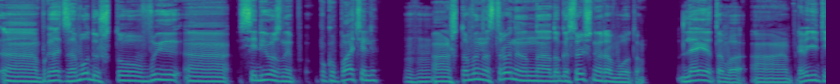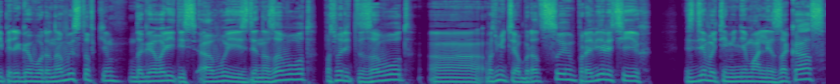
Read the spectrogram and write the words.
а, показать заводу, что вы а, серьезный покупатель, угу. что вы настроены на долгосрочную работу. Для этого проведите переговоры на выставке, договоритесь о выезде на завод, посмотрите завод, возьмите образцы, проверьте их, сделайте минимальный заказ,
